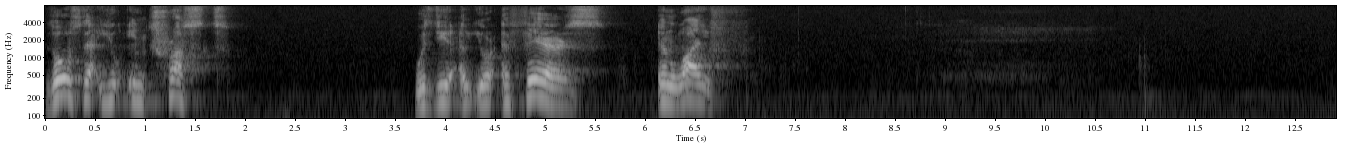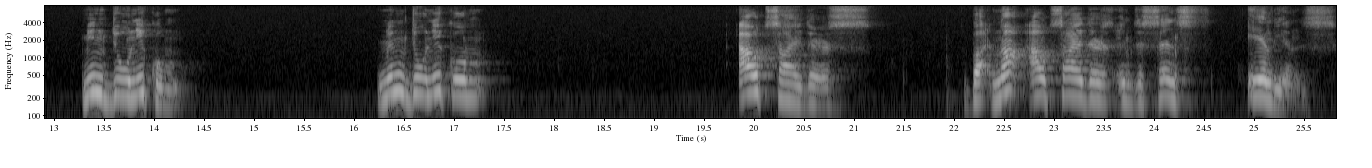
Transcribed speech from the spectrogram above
those that you entrust with the, your affairs in life. من دونكم من دونكم outsiders, but not outsiders in the sense aliens,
